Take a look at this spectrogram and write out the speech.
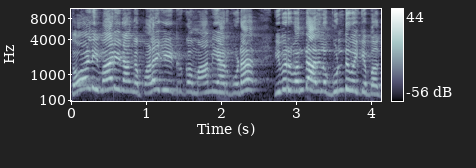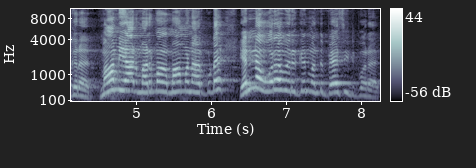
தோழி மாதிரி நாங்கள் பழகிட்டு இருக்கோம் மாமியார் கூட. இவர் வந்து அதில் குண்டு வைக்க பார்க்குறாரு. மாமியார் மரும மாமனார் கூட என்ன உறவு இருக்குன்னு வந்து பேசிட்டு போகிறார்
